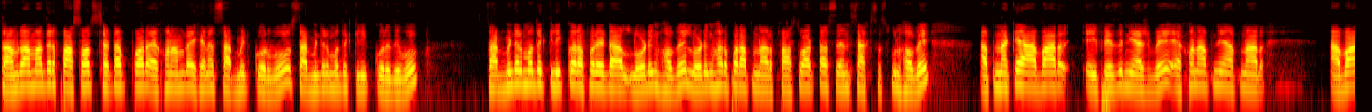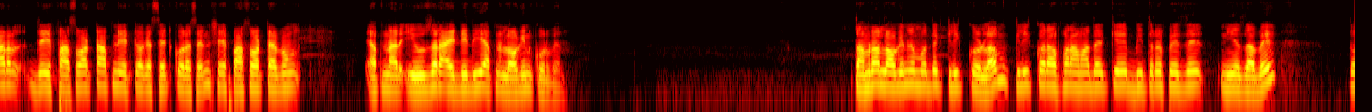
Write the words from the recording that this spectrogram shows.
তো আমরা আমাদের পাসওয়ার্ড সেট আপ কর, এখন আমরা এখানে সাবমিট করব। সাবমিটের মধ্যে ক্লিক করে দেব। সাবমিটের মধ্যে ক্লিক করার পর এটা লোডিং হবে। লোডিং হওয়ার পর আপনার পাসওয়ার্ডটা চেঞ্জ সাকসেসফুল হবে। আপনাকে আবার এই পেজে নিয়ে আসবে। এখন আপনি আপনার আবার যে পাসওয়ার্ডটা আপনি একটু আগে সেট করেছেন, সেই পাসওয়ার্ডটা এবং আপনার ইউজার আইডি দিয়ে আপনি লগ করবেন। তো আমরা লগ ইনের মধ্যে ক্লিক করলাম। ক্লিক করার পর আমাদেরকে ভিতরে পেজে নিয়ে যাবে। তো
